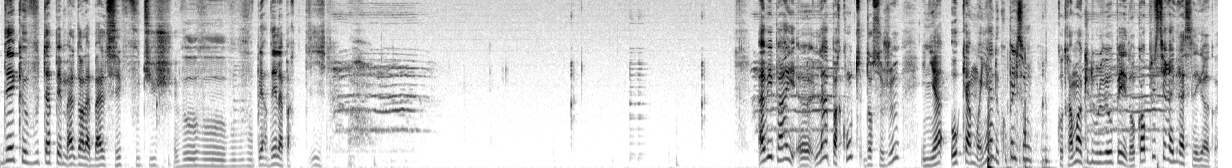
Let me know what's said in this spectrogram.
Dès que vous tapez mal dans la balle, c'est foutu. Vous, vous, perdez la partie. Ah oui, pareil. euh, là, par contre, dans ce jeu, il n'y a aucun moyen de couper le son. Contrairement à QWOP. Donc en plus, il régresse, les gars, quoi.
